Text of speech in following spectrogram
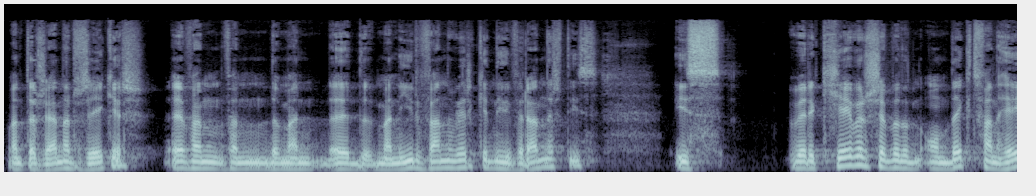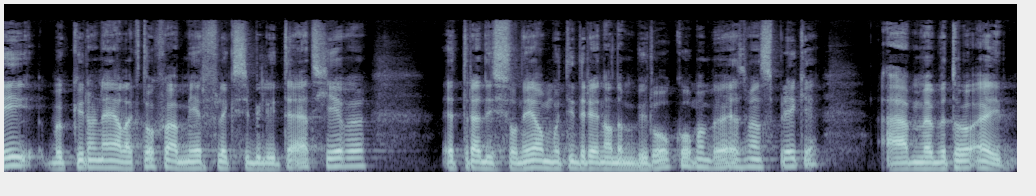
want er zijn er zeker, van, van de, man- eh, de manier van werken die veranderd is, is werkgevers hebben ontdekt van hey, we kunnen eigenlijk toch wat meer flexibiliteit geven. Eh, Traditioneel moet iedereen naar een bureau komen, bij wijze van spreken. Eh, we hebben toch, hey,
